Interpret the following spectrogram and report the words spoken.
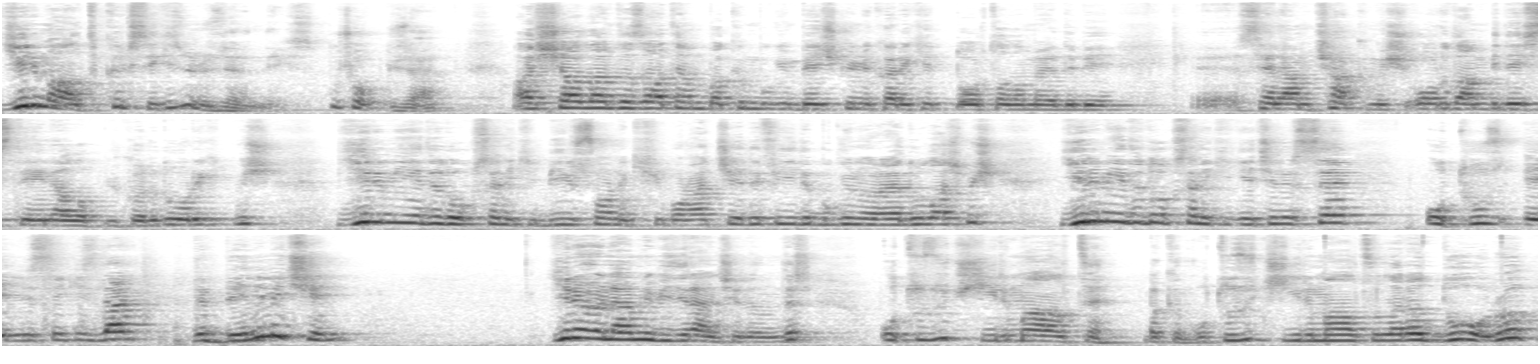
26.48'in üzerindeyiz. Bu çok güzel. Aşağılarda zaten bakın bugün 5 günlük hareketli ortalamaya da bir selam çakmış. Oradan bir desteğini alıp yukarı doğru gitmiş. 27.92 bir sonraki Fibonacci hedefiydi. Bugün oraya da ulaşmış. 27.92 geçilirse 30.58'ler ve benim için yine önemli bir direnç alanıdır. 33.26. Bakın 33.26'lara doğru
